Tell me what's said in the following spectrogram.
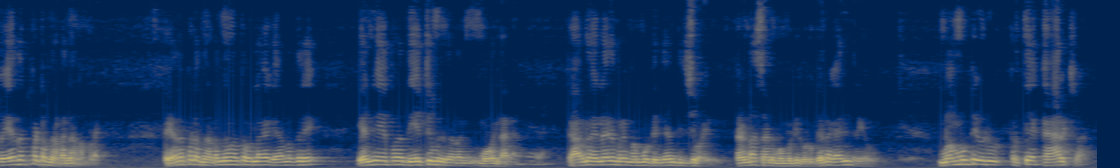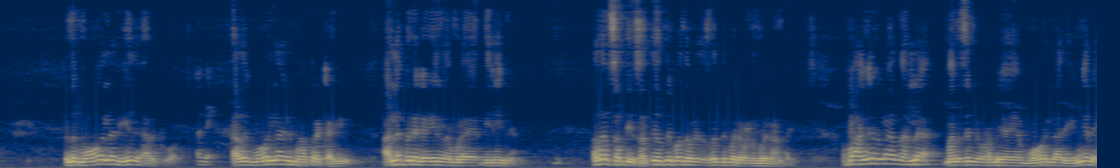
ഭേദപ്പെട്ട നടനാണ് നമ്മുടെ. ഭേദപ്പെട്ട നടൻ മാത്രമല്ല കേരളത്തിലെ എന്റെ അഭിപ്രായത്തിൽ ഏറ്റവും വലിയ നടൻ മോഹൻലാലാണ്. കാരണം എല്ലാവരും പറയും മമ്മൂട്ടി ഞാൻ തിരിച്ചു പറയും. രണ്ടാം സ്ഥാനം മമ്മൂട്ടി കൊടുക്കും. എന്റെ കാര്യം അറിയാമോ മമ്മൂട്ടി ഒരു പ്രത്യേക ക്യാരക്ടറാണ് എന്നാൽ മോഹൻലാൽ ഏത് ക്യാരക്ടറുമാണ് അതെ. മോഹൻലാലിന് മാത്രമേ കഴിയൂ. അല്ല പിന്നെ കഴിയുന്നത് നമ്മുടെ ദിലീപിനാണ്. അതാണ് സത്യം. സത്യത്തിൽ പോലെ സത്യം പോലെ നമ്മൾ കാണേ അപ്പോൾ അങ്ങനെയുള്ള നല്ല മനസ്സിന്റെ ഉടമയായ മോഹൻലാൽ എങ്ങനെ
